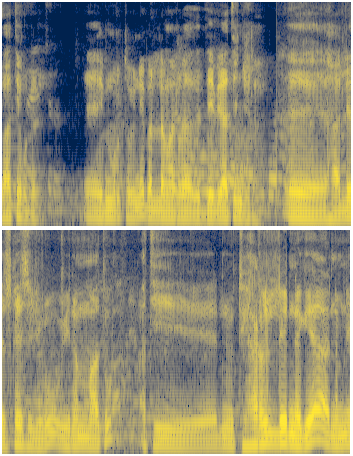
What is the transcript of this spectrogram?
baatee kudhan. Murtoonni bal'ama irraa deddeebi'aatiin jira. Haalli as keessa jiru hin hammaatu. Ati nuti harillee nagaya namni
